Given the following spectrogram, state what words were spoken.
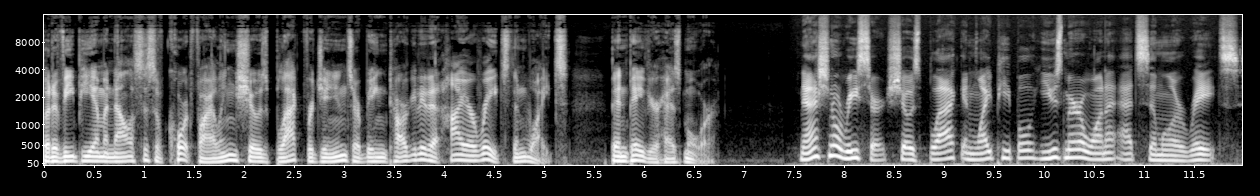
But a VPM analysis of court filings shows black Virginians are being targeted at higher rates than whites. Ben Paviour has more. National research shows black and white people use marijuana at similar rates.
